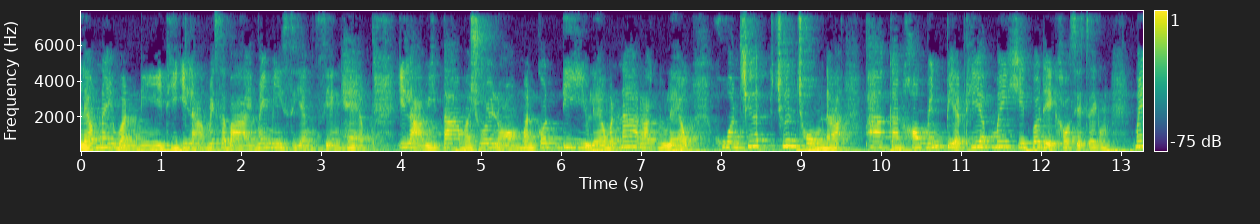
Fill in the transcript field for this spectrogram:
แล้วในวันนี้ที่อีหลาไม่สบายไม่มีเสียงเสียงแหบอีหลาวีต้ามาช่วยร้อง มันก็ดีอยู่แล้วมันน่ารักอยู่แล้ว ควรเชื่อชื่นชมนะ พาการคอมเมนต์เปรียบเทียบไม่คิดว่าเด็กเขาเสียใจ ไม่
